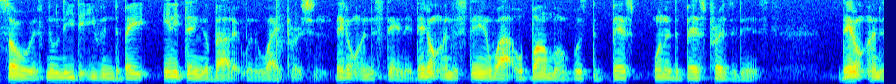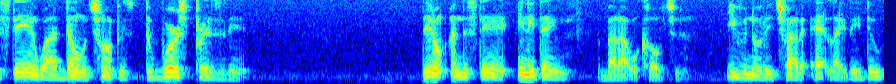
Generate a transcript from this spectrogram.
So it's no need to even debate anything about it with a white person. They don't understand it. They don't understand why Obama was the best, one of the best presidents. They don't understand why Donald Trump is the worst president. They don't understand anything about our culture, even though they try to act like they do.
